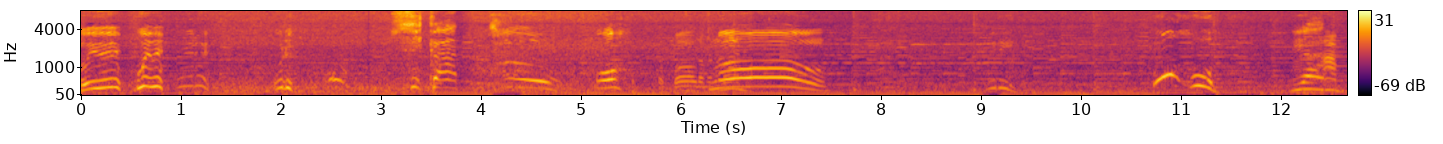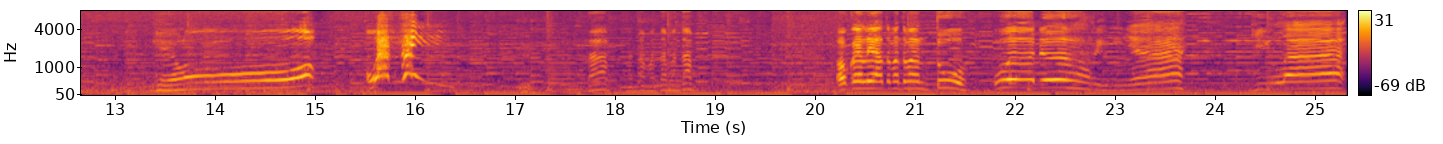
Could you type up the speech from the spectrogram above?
Wih wih wih wih. Udah. Sikat. Oh, Tebal, teman-teman. no. Widih. Uh, lihat. Mantap. Gelo. Wahai. Mantap, mantap, mantap, mantap. Oke lihat teman-teman tuh, waduh rimnya gila,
